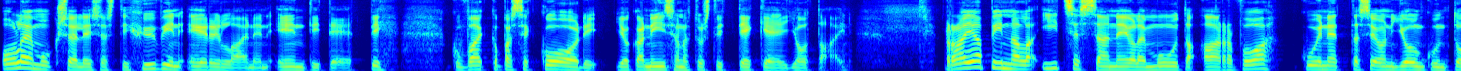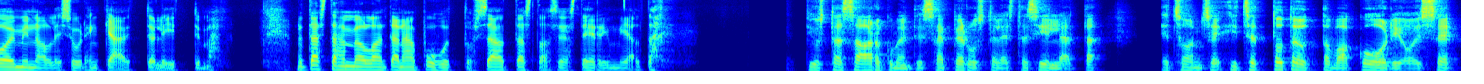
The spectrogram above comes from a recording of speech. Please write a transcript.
olemuksellisesti hyvin erilainen entiteetti kuin vaikkapa se koodi, joka niin sanotusti tekee jotain. Rajapinnalla itsessään ei ole muuta arvoa kuin että se on jonkun toiminnallisuuden käyttöliittymä – No tästähän me ollaan tänään puhuttu. Sä oot tästä asiasta eri mieltä. Just tässä argumentissa perustelee sitä sillä, että, että se on se itse toteuttava koodi olisi se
